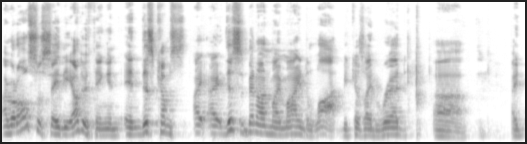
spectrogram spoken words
I would also say the other thing, and, and this comes, I, I this has been on my mind a lot because I'd read, uh, I,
